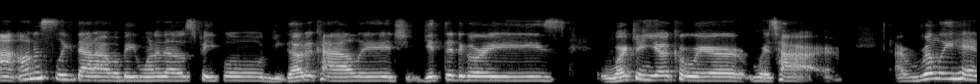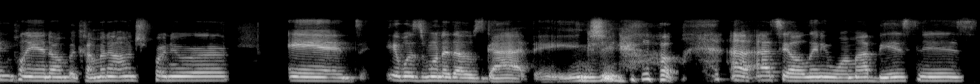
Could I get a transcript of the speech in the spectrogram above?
I honestly thought I would be one of those people. You go to college, you get the degrees, work in your career, retire. I really hadn't planned on becoming an entrepreneur. And it was one of those God things, you know. I, I tell anyone my business,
